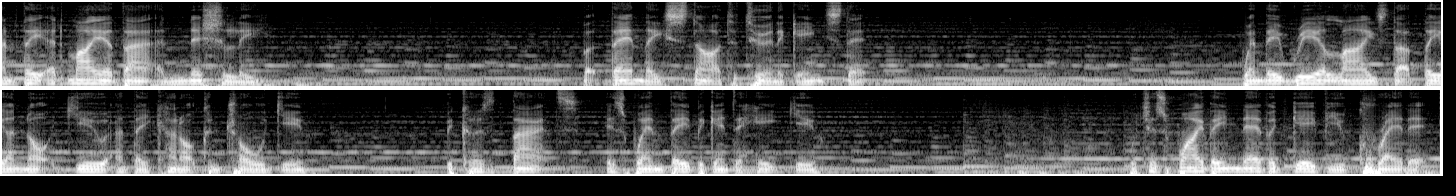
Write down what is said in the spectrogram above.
And they admire that initially, but then they start to turn against it. When they realize that they are not you and they cannot control you, because that is when they begin to hate you which is why they never gave you credit.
